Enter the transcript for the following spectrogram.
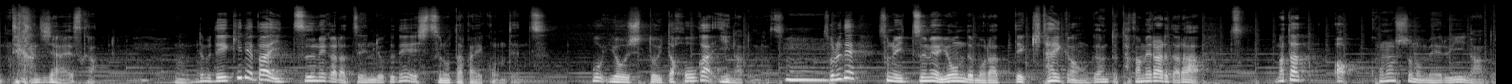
って感じじゃないですか、うん、でもできれば1通目から全力で質の高いコンテンツを用意しておいた方がいいなと思います、うん、それでその1通目を読んでもらって期待感をぐんと高められたらまたあこの人のメールいいなと、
